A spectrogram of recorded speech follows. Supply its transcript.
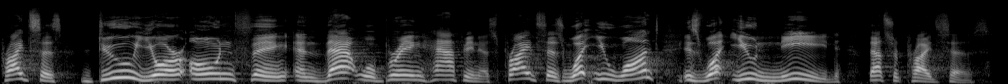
Pride says, do your own thing and that will bring happiness. Pride says, what you want is what you need. That's what pride says.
